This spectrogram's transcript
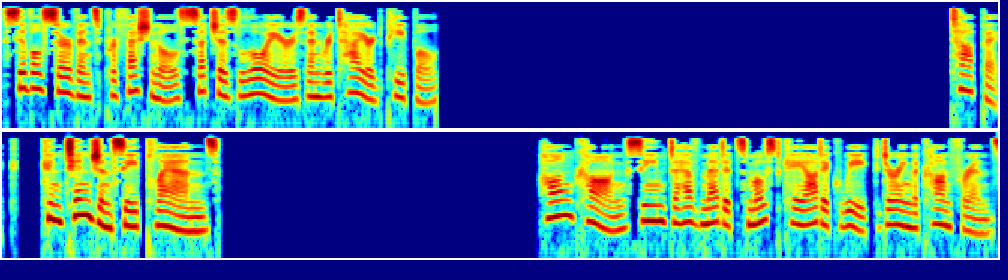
civil servants professionals such as lawyers and retired people. Topic: Contingency plans. Hong Kong seemed to have met its most chaotic week during the conference.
